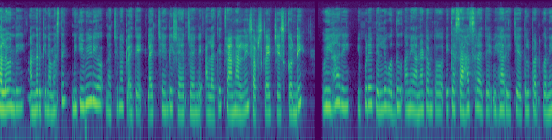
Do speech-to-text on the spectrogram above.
హలో అండి అందరికీ నమస్తే. మీకు ఈ వీడియో నచ్చినట్లయితే లైక్ చేయండి షేర్ చేయండి అలాగే ఛానల్ని సబ్స్క్రైబ్ చేసుకోండి. విహారీ ఇప్పుడే పెళ్ళి వద్దు అని అనటంతో ఇక సహస్ర అయితే విహారీ చేతులు పట్టుకొని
